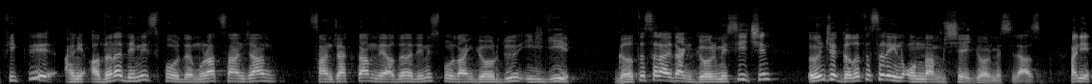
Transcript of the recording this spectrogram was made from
fikri hani Adana Demirspor'da Murat Sancak'ın Sancak'tan ve Adana Demirspor'dan gördüğü ilgiyi Galatasaray'dan görmesi için önce Galatasaray'ın ondan bir şey görmesi lazım. Hani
